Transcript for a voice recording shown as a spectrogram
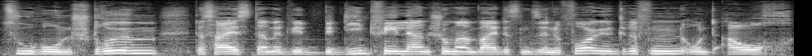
zu hohen Strömen. Das heißt, damit wird Bedienfehlern schon mal im weitesten Sinne vorgegriffen und auch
